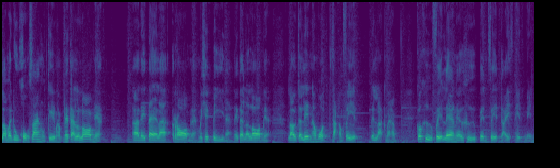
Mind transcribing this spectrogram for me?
เรามาดูโครงสร้างของเกมครับในแต่ละรอบเนี่ยอ่าในแต่ละรอบนะไม่ใช่ปีนะในแต่ละรอบเนี่ยเราจะเล่นทั้งหมด 3 เฟสเป็นหลักนะครับ ก็คือเฟสแรกเนี่ยก็คือเป็นเฟส dice placement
